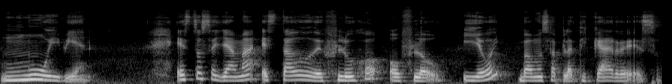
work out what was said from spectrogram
muy bien. Esto se llama estado de flujo o flow y hoy vamos a platicar de eso.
